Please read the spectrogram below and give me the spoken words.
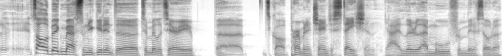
it's all a big mess when you get into to military uh, it's called permanent change of station. Yeah, I literally I moved from Minnesota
